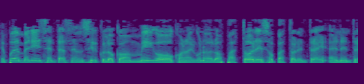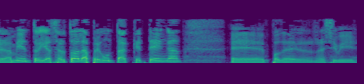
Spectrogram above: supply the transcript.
Eh, pueden venir, sentarse en un círculo conmigo o con alguno de los pastores o pastor en, en entrenamiento y hacer todas las preguntas que tengan, eh, poder recibir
